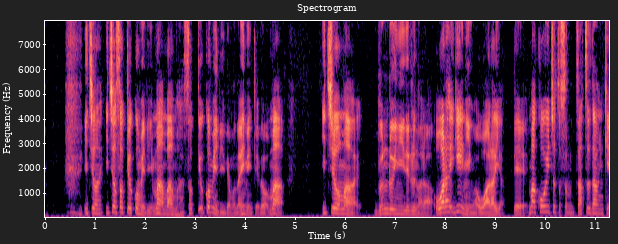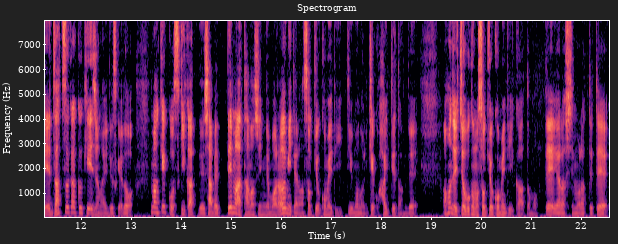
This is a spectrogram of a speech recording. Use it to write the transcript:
一応ね、一応即興コメディ。まあまあまあ、即興コメディでもないねんけど、まあ、一応まあ、分類に入れるなら、お笑い芸人はお笑いやって、まあこういうちょっとその雑談系、雑学系じゃないですけど、まあ結構好き勝手喋って、まあ楽しんでもらうみたいな即興コメディっていうものに結構入ってたんで、あほんじゃ一応僕も即興コメディかと思ってやらせてもらってて、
